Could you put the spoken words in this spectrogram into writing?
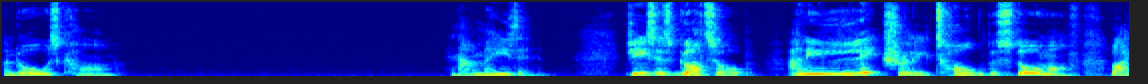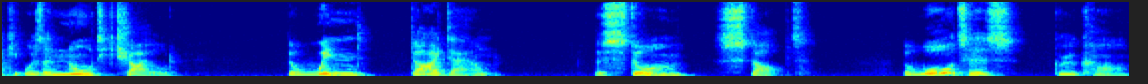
and all was calm. Isn't that amazing? Jesus got up and he literally told the storm off like it was a naughty child. The wind died down, the storm stopped, the waters grew calm,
